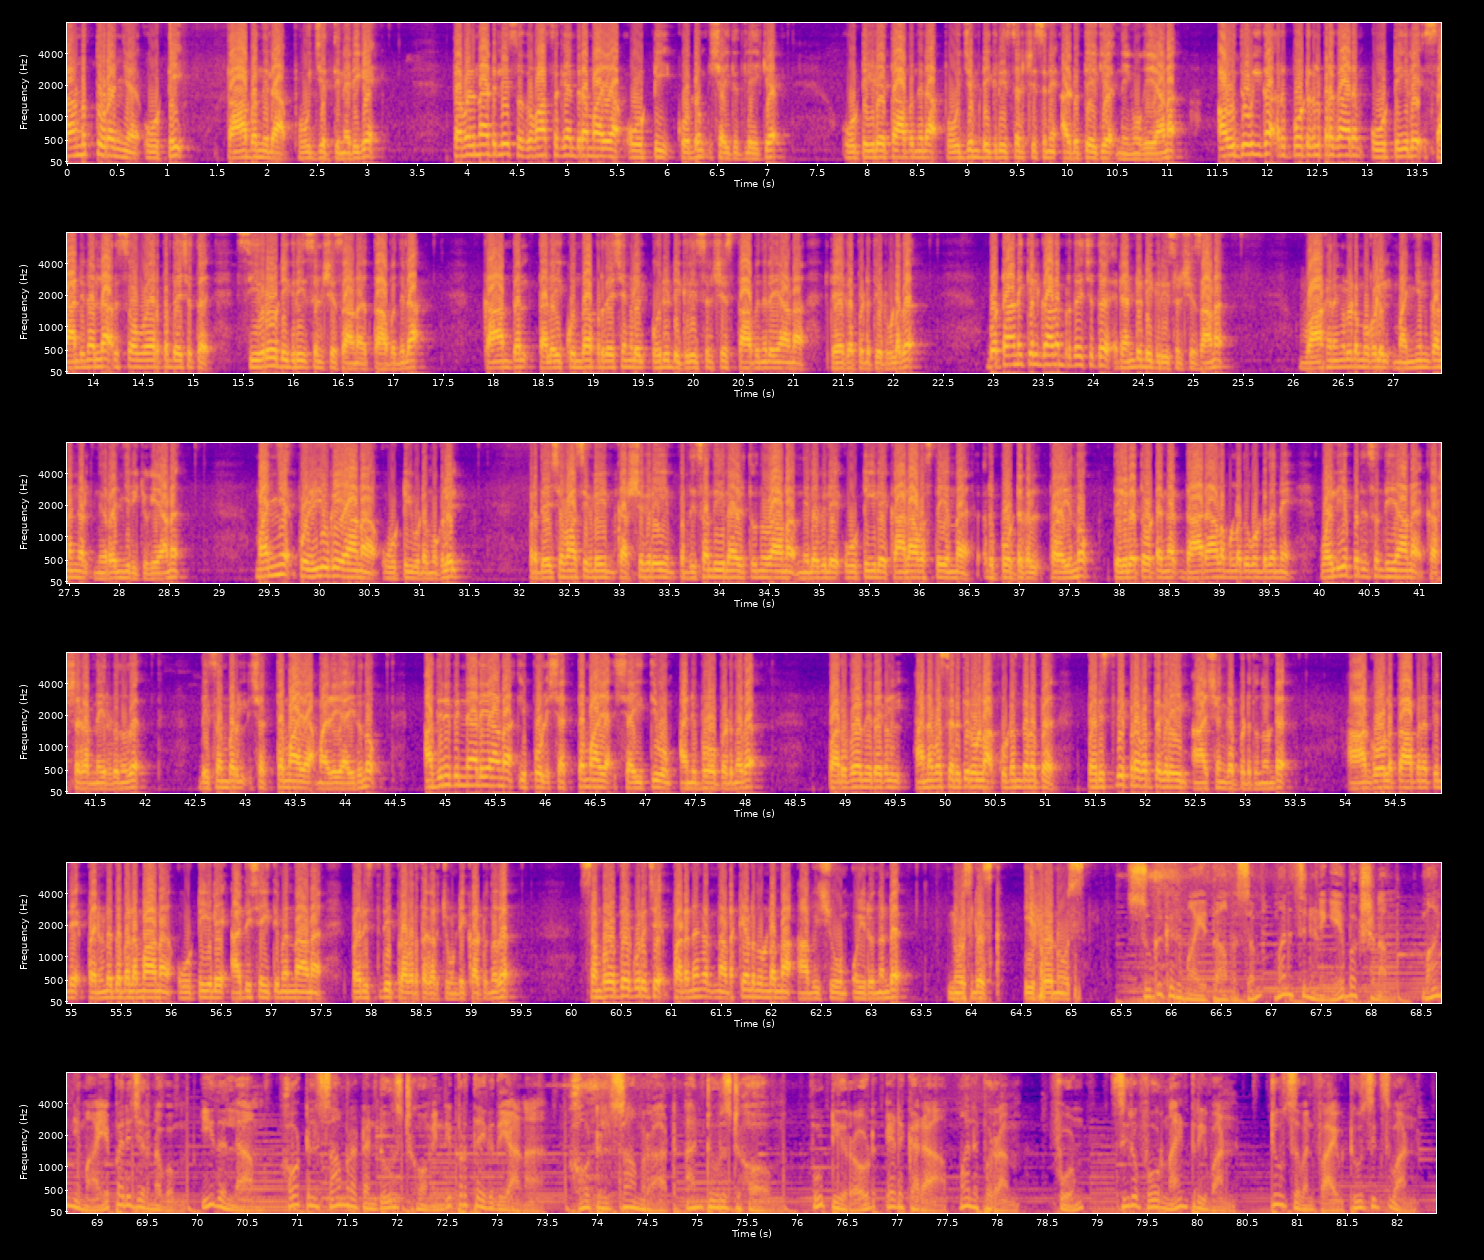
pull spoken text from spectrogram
തണുത്തുറഞ്ഞ് ഊട്ടി. താപനില പൂജ്യത്തിനരികെ. തമിഴ്നാട്ടിലെ സുഖവാസ കേന്ദ്രമായ ഊട്ടി കൊടും ശൈത്യത്തിലേക്ക്. ഊട്ടിയിലെ താപനില പൂജ്യം ഡിഗ്രി സെൽഷ്യസിന് അടുത്തേക്ക് നീങ്ങുകയാണ്. ഔദ്യോഗിക റിപ്പോർട്ടുകൾ പ്രകാരം ഊട്ടിയിലെ സാന്റിനല്ല റിസർവയർ പ്രദേശത്ത് സീറോ ഡിഗ്രി സെൽഷ്യസ് ആണ് താപനില. കാന്തൽ തലൈക്കുന്ത പ്രദേശങ്ങളിൽ ഒരു ഡിഗ്രി സെൽഷ്യസ് താപനിലയാണ് രേഖപ്പെടുത്തിയിട്ടുള്ളത്. ബൊട്ടാണിക്കൽ ഗാർഡൻ പ്രദേശത്ത് രണ്ട് ഡിഗ്രി സെൽഷ്യസ് ആണ് വാഹനങ്ങളുടെ മുകളിൽ മഞ്ഞിൻ കണങ്ങൾ നിറഞ്ഞിരിക്കുകയാണ്. മഞ്ഞ് പൊഴിയുകയാണ് ഊട്ടിയുടെ മുകളിൽ. പ്രദേശവാസികളെയും കർഷകരെയും പ്രതിസന്ധിയിലാഴ്ത്തുന്നതാണ് നിലവിലെ ഊട്ടിയിലെ കാലാവസ്ഥയെന്ന് റിപ്പോർട്ടുകൾ പറയുന്നു. തേയിലത്തോട്ടങ്ങൾ ധാരാളമുള്ളതുകൊണ്ട് തന്നെ വലിയ പ്രതിസന്ധിയാണ് കർഷകർ നേരിടുന്നത്. ഡിസംബറിൽ ശക്തമായ മഴയായിരുന്നു. അതിനു പിന്നാലെയാണ് ഇപ്പോൾ ശക്തമായ ശൈത്യവും അനുഭവപ്പെടുന്നത്. പർവതനിരകളിൽ അനവസരത്തിലുള്ള കുടുംതണുപ്പ് പരിസ്ഥിതി പ്രവർത്തകരെയും ആശങ്കപ്പെടുത്തുന്നുണ്ട്. ആഗോള താപനത്തിന്റെ പരിണിതഫലമാണ് ഊട്ടിയിലെ അതിശൈത്യമെന്നാണ് പരിസ്ഥിതി പ്രവർത്തകർ ചൂണ്ടിക്കാട്ടുന്നത്. സംഭവത്തെക്കുറിച്ച് പഠനങ്ങൾ നടക്കേണ്ടതുണ്ടെന്ന ആവശ്യവും ഉയരുന്നുണ്ട്. News desk ഇഫോ news. സുഖകരമായ താമസം മനസ്സിനിണങ്ങിയ ഭക്ഷണം മാന്യമായ പരിചരണവും. ഇതെല്ലാം ഹോട്ടൽ സാമ്രാട്ട് ആൻഡ് ടൂറിസ്റ്റ് ഹോമിന്റെ പ്രത്യേകതയാണ്. Hotel Samrat and tourist home Ooty road Edakkara Malappuram. Phone zero four nine three one two seven five two six one.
